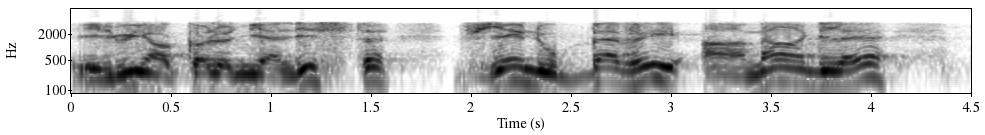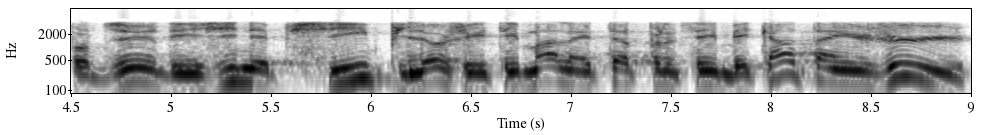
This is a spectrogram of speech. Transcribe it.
Et lui, en colonialiste, vient nous baver en anglais pour dire des inepties, puis là, j'ai été mal interprété. Mais quand un juge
